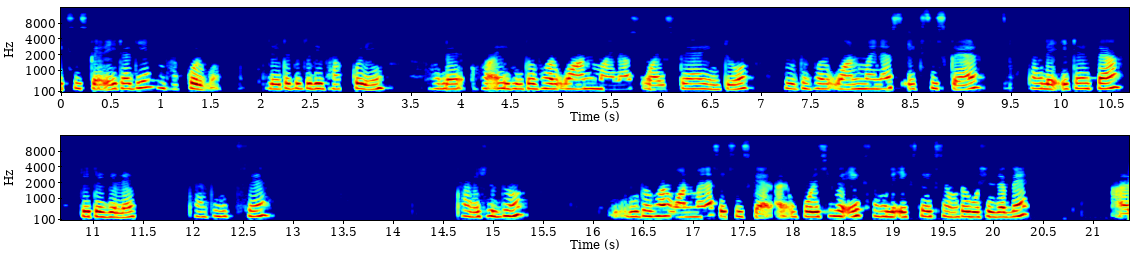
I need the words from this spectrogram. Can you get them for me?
এক্স স্কোয়ার এটা দিয়ে ভাগ করব। তাহলে এটাতে যদি ভাগ করি, তাহলে হয় root over one minus y square into root over one minus x square তাহলে এটা এটা কেটে গেলে থাকে হচ্ছে, থাকে শুধু root over one minus x square আর উপরে ছিল এক্স তাহলে এক্স এক্সের মতো বসে যাবে। আর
